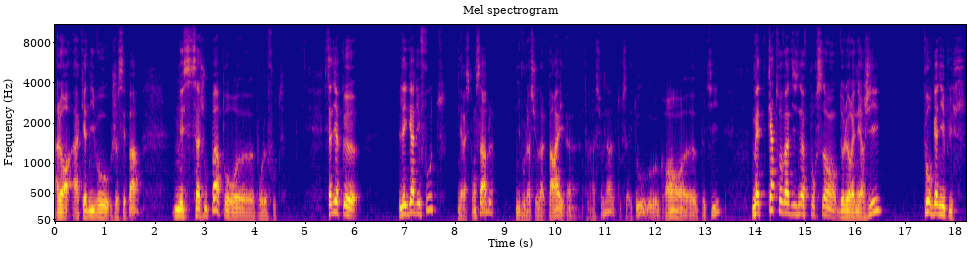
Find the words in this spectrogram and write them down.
Alors, à quel niveau, je ne sais pas mais ça joue pas pour, euh, pour le foot. C'est-à-dire que les gars du foot, les responsables, niveau national pareil, hein, international, tout ça et tout, grand, euh, petit, mettent 99% de leur énergie pour gagner plus.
